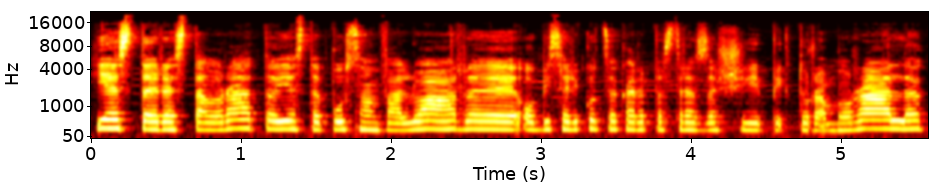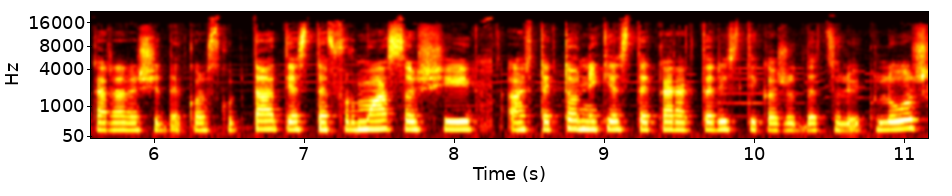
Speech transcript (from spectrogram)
este restaurată, este pusă în valoare, o bisericuță care păstrează și pictura murală, care are și decor sculptat, este frumoasă și arhitectonic este caracteristică județului Cluj.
